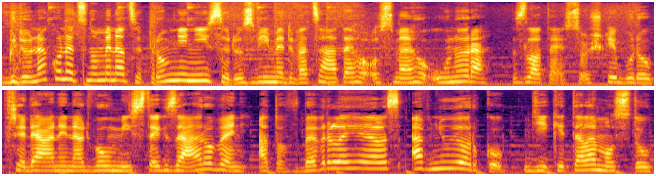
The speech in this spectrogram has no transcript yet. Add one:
Kdo nakonec nominace promění, se dozvíme 28. února. Zlaté sošky budou předány na dvou místech zároveň, a to v Beverly Hills a v New Yorku, díky telemostu.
